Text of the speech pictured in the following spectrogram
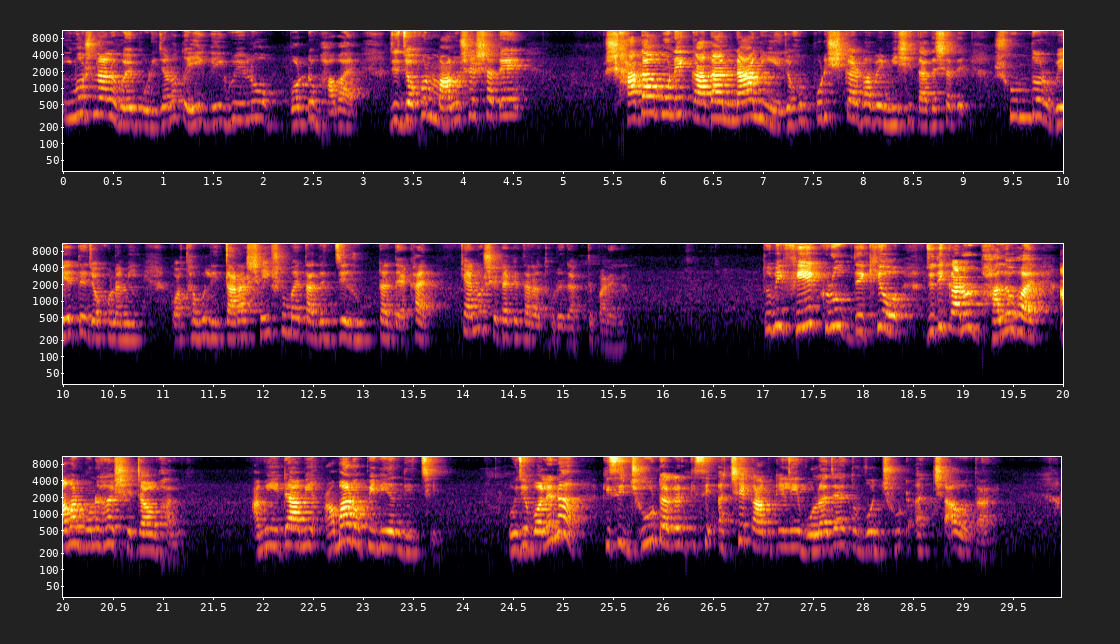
ইমোশনাল হয়ে পড়ি, জানো তো? এই, এইগুলো বড্ড ভাবায় যে যখন মানুষের সাথে সাদা মনে কাদা না নিয়ে যখন পরিষ্কারভাবে মিশি তাদের সাথে, সুন্দর ওয়েতে যখন আমি কথা বলি, তারা সেই সময় তাদের যে রূপটা দেখায়, কেন সেটাকে তারা ধরে রাখতে পারে না? তুমি ফেক রূপ দেখেও যদি কারোর ভালো হয়, আমার মনে হয় সেটাও ভালো। আমি এটা আমি আমার ওপিনিয়ন দিচ্ছি। ওই যে বলে না, কিসি ঝুট আগার কিসি আচ্ছে কামকে নিয়ে বলা যায়, তো ও ঝুট আচ্ছা হতা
